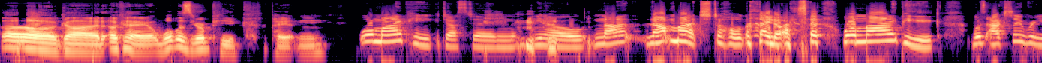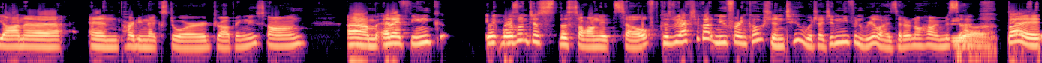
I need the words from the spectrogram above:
Oh god. Okay, what was your peak, Peyton? Well, my peak, Justin, you know, not not much to hold. I know. I said, well, my peak was actually Rihanna and PartyNextDoor dropping a new song, um, and I think it wasn't just the song itself because we actually got new Frank Ocean too, which I didn't even realize. I don't know how I missed that. But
